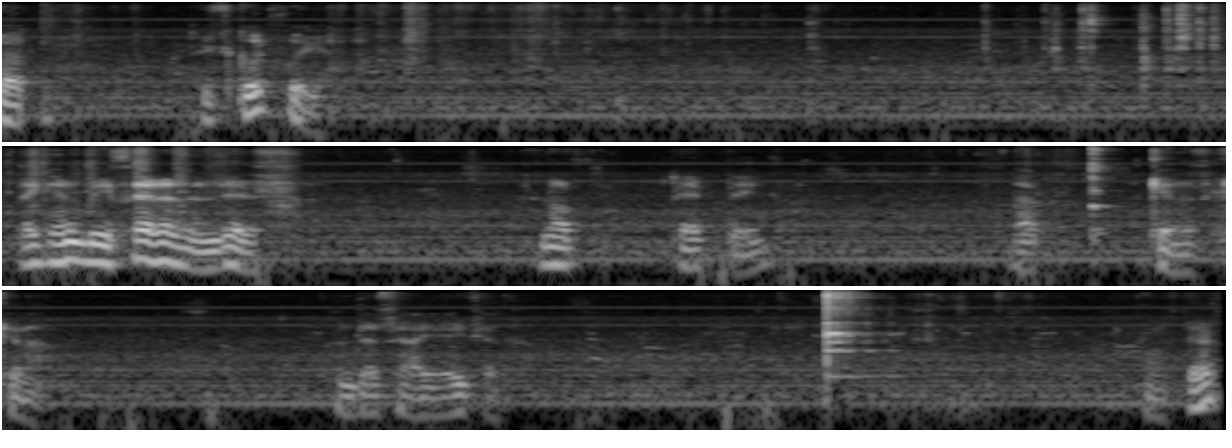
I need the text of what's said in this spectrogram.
But it's good for you. They can be fatter than this. Not that big. But kina is kina. And that's how you eat it. Like that.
